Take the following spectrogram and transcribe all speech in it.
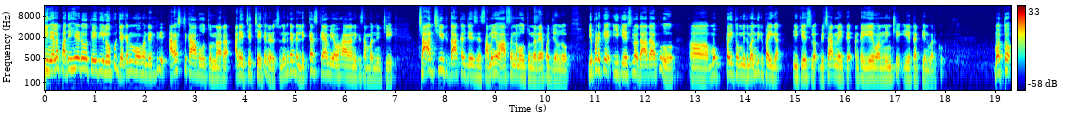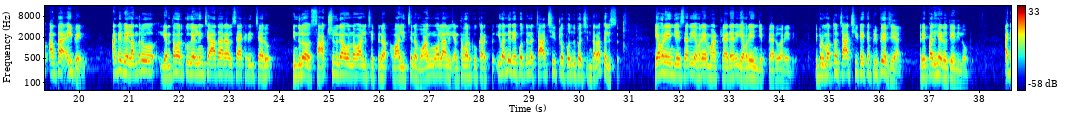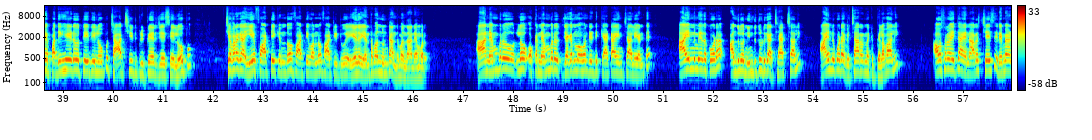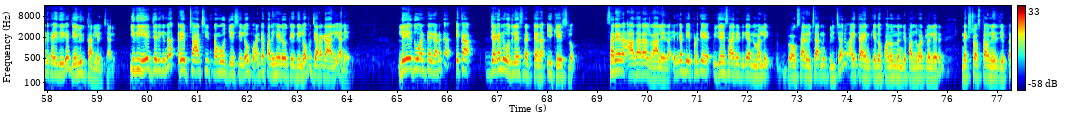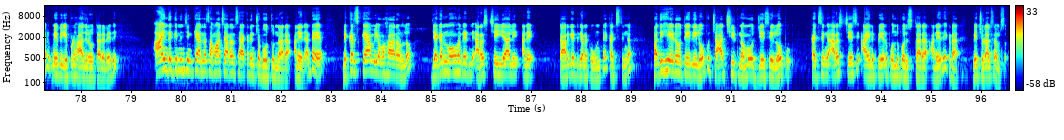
ఈ నెల పదిహేడవ తేదీలోపు జగన్మోహన్ రెడ్డి అరెస్ట్ కాబోతున్నారా అనే చర్చ అయితే నడుస్తుంది. ఎందుకంటే లిక్కర్ స్కామ్ వ్యవహారానికి సంబంధించి ఛార్జ్ షీట్ దాఖలు చేసే సమయం ఆసన్నమవుతున్న నేపథ్యంలో ఇప్పటికే ఈ కేసులో దాదాపు ముప్పై తొమ్మిది మందికి పైగా ఈ కేసులో విచారణ అయితే అంటే ఏ వన్ నుంచి ఏ థర్టీన్ వరకు. మొత్తం అంతా అయిపోయింది. అంటే వీళ్ళందరూ ఎంతవరకు వీళ్ళ నుంచి ఆధారాలు సేకరించారు? ఇందులో సాక్షులుగా ఉన్న వాళ్ళు చెప్పిన వాళ్ళు ఇచ్చిన వాంగ్మూలాలు ఎంతవరకు కరెక్ట్? ఇవన్నీ రేపొద్దున్న ఛార్జ్ షీట్లో పొందుపరిచిన తర్వాత తెలుసు. ఎవరేం చేశారు ఎవరేం మాట్లాడారు ఎవరేం చెప్పారు అనేది. ఇప్పుడు మొత్తం ఛార్జ్ షీట్ అయితే ప్రిపేర్ చేయాలి రేపు పదిహేడవ తేదీలోపు అంటే పదిహేడవ తేదీలోపు ఛార్జ్ షీట్ ప్రిపేర్ చేసే లోపు చివరగా ఏ ఫార్టీ కిందో ఫార్టీ వన్ ఫార్టీ టూ ఏదో ఎంతమంది ఉంటే అంతమంది ఆ నెంబరు. ఆ నెంబరులో ఒక నెంబరు జగన్మోహన్ రెడ్డి కేటాయించాలి అంటే ఆయన మీద కూడా అందులో నిందితుడిగా చేర్చాలి ఆయన్ని కూడా విచారణకు పిలవాలి. అవసరమైతే ఆయన అరెస్ట్ చేసి రిమాండ్ ఖైదీగా జైలుకి తరలించాలి. ఇది ఏది జరిగినా రేపు ఛార్జ్షీట్ నమోదు చేసే లోపు అంటే పదిహేడవ తేదీలోపు జరగాలి అనేది. లేదు అంటే గనక ఇక జగన్ని వదిలేసినట్టేనా ఈ కేసులో? సరైన ఆధారాలు రాలేదా? ఎందుకంటే ఇప్పటికే విజయసాయి రెడ్డి గారిని మళ్ళీ ఒకసారి విచారణకు పిలిచారు. అయితే ఆయనకి ఏదో పని ఉందని చెప్పి అందుబాటులో లేరు నెక్స్ట్ వస్తామనేది చెప్పారు. మేబీ ఎప్పుడు హాజరవుతారనేది. ఆయన దగ్గర నుంచి ఇంకేమన్నా సమాచారం సేకరించబోతున్నారా అనేది. అంటే లిక్కర్ స్కామ్ వ్యవహారంలో జగన్మోహన్ రెడ్డిని అరెస్ట్ చేయాలి అనే టార్గెట్ కనుక ఉంటే ఖచ్చితంగా పదిహేడవ తేదీలోపు ఛార్జ్ షీట్ నమోదు చేసే లోపు ఖచ్చితంగా అరెస్ట్ చేసి ఆయన పేరు పొందుపరుస్తారా అనేది ఇక్కడ వేచి చూడాల్సిన అంశం.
